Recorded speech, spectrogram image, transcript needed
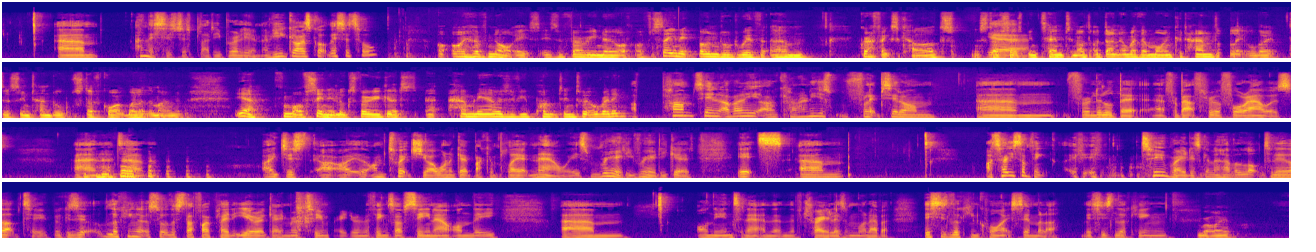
Um, and this is just bloody brilliant. Have you guys got this at all? I have not. It's it's very new. I've, I've seen it bundled with um, graphics cards and stuff, so it's been tempting. I, I don't know whether mine could handle it, although it does seem to handle stuff quite well at the moment. Yeah, from what I've seen, it looks very good. Uh, how many hours have you pumped into it already? I've pumped in. I've only I can only just flipped it on um, for a little bit uh, for about three or four hours, and um, I just I, I, I'm twitchy. I want to get back and play it now. It's really really good. It's um, I'll tell you something. If, if Tomb Raider is going to have a lot to live up to, because it, looking at sort of the stuff I played at Eurogamer of Tomb Raider and the things I've seen out on the um, on the internet and the, and the trailers and whatever, this is looking quite similar. This is looking Right.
